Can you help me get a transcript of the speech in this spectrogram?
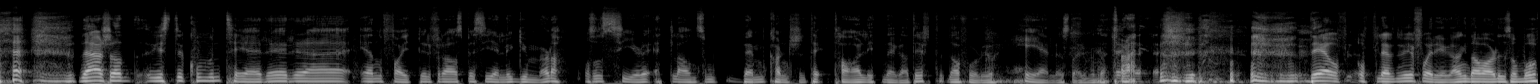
det er sånn hvis du kommenterer eh, en fighter fra spesielle gymmer, da, og så sier du et eller annet som dem kanskje tar litt negativt, da får du jo hele stormen etter deg. det opplevde vi forrige gang. Da var det sånn Hva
